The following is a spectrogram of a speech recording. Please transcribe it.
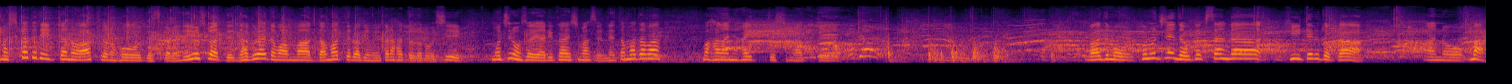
まあ、仕掛けていったのはアクトの方ですからね、よしこだって殴られたまんま黙ってるわけにもいかなかっただろうし、もちろんそれやり返しますよね、たまたま、まあ、鼻に入ってしまって、うんまあ、でも、この時点でお客さんが引いてるとか、あのまあ、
